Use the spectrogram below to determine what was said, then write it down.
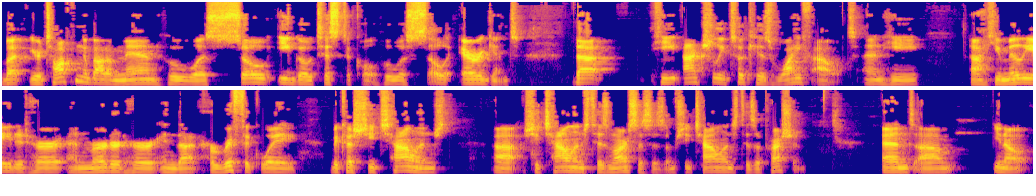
but you're talking about a man who was so egotistical, who was so arrogant, that he actually took his wife out and he uh, humiliated her and murdered her in that horrific way because she challenged uh, she challenged his narcissism. She challenged his oppression. And, um, you know,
